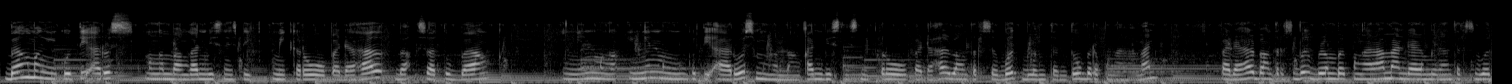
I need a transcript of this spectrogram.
Bank mengikuti arus mengembangkan bisnis mikro, padahal suatu bank ingin meng, ingin mengikuti arus mengembangkan bisnis mikro, padahal bank tersebut belum tentu berpengalaman. Padahal bank tersebut belum berpengalaman dalam bidang tersebut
